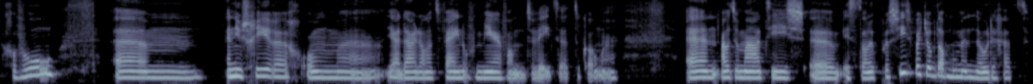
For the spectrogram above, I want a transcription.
gevoel um, en nieuwsgierig om ja, daar dan het fijn of meer van te weten te komen. En automatisch is het dan ook precies wat je op dat moment nodig hebt.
